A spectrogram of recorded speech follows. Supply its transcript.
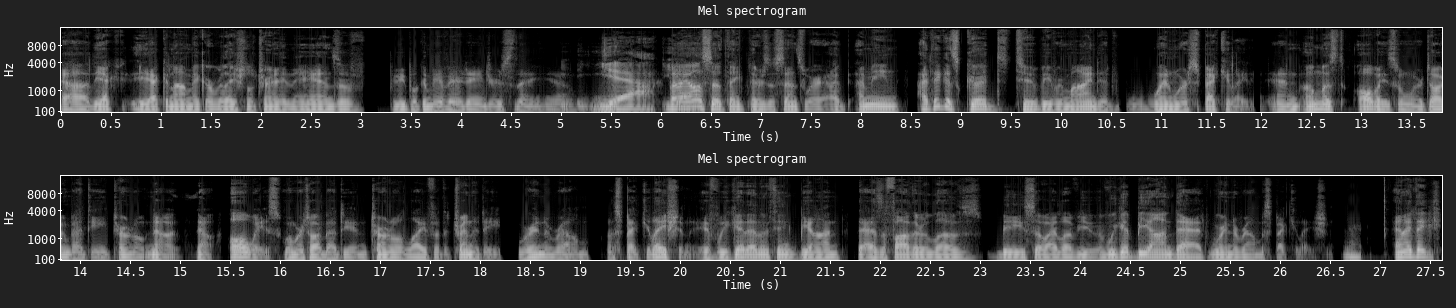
uh, the ec- the economic or relational trinity in the hands of people can be a very dangerous thing. You know? yeah But I also think there's a sense where I, I mean, I think it's good to be reminded when we're speculating, and almost always when we're talking about the eternal. No, no, always when we're talking about the internal life of the Trinity, we're in the realm of speculation. If we get anything beyond, as the Father loves me, so I love you. If we get beyond that, we're in the realm of speculation. Right. And I think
